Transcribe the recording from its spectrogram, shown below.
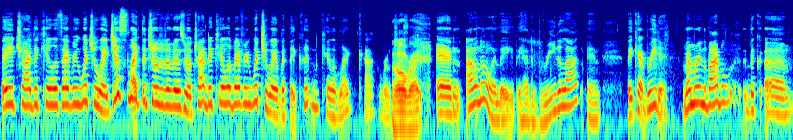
They tried to kill us every which way, just like the children of Israel tried to kill them every which way, but they couldn't kill them like cockroaches. oh, right. And I don't know, and they they had to breed a lot, and they kept breeding. Remember in the Bible, the um,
